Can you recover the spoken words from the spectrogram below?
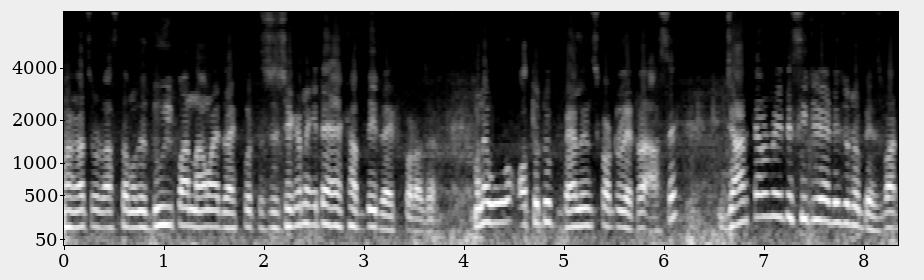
ভাঙাচোর রাস্তার মধ্যে দুই পা নামায় ড্রাইভ করতেছে, সেখানে এটা এক হাত দিয়ে ড্রাইভ করা যায়। মানে ও অতটুকু ব্যালেন্স কন্ট্রোল এটা আছে। যার কারণে এটা সিটি রাইডের জন্য বেস্ট বাট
